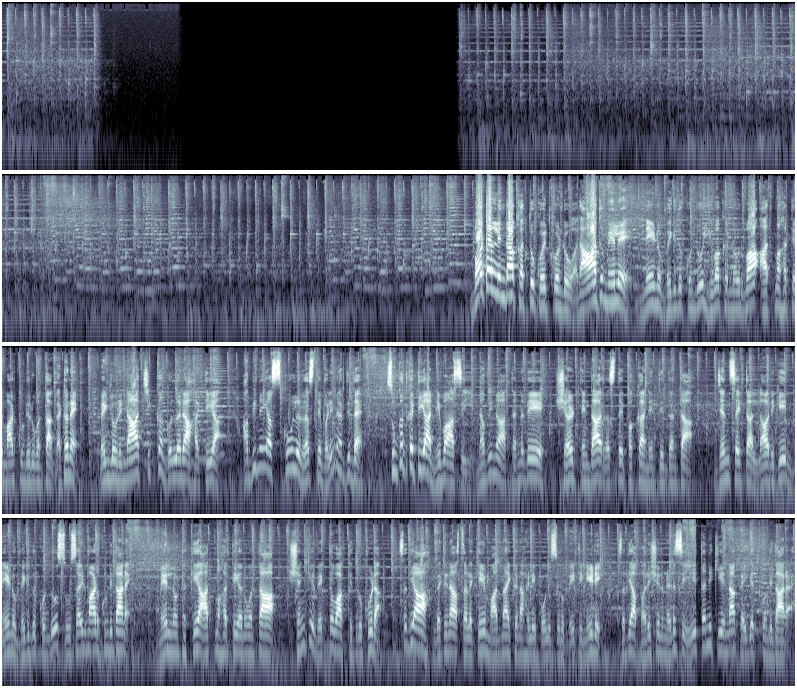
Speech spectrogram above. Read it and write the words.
ಬಾಟಲ್ನಿಂದ ಕತ್ತು ಕೊಯ್ದುಕೊಂಡು, ಅದಾದ ಮೇಲೆ ನೇಣು ಬಿಗಿದುಕೊಂಡು ಯುವಕನೋರ್ವ ಆತ್ಮಹತ್ಯೆ ಮಾಡಿಕೊಂಡಿರುವಂತಹ ಘಟನೆ ಬೆಂಗಳೂರಿನ ಚಿಕ್ಕಗೊಲ್ಲರ ಹಟ್ಟಿಯ ಅಭಿನಯ ಸ್ಕೂಲ್ ರಸ್ತೆ ಬಳಿ ನಡೆದಿದೆ. ಸುಂಕದಕಟ್ಟಿಯ ನಿವಾಸಿ ನವೀನ ತನ್ನದೇ ಶರ್ಟ್ನಿಂದ ರಸ್ತೆ ಪಕ್ಕ ನಿಂತಿದ್ದಂತ ಜೆನ್ಸೆಟ್ ಲಾರಿಗೆ ನೇಣು ಬೆಗೆದುಕೊಂಡು ಸೂಸೈಡ್ ಮಾಡಿಕೊಂಡಿದ್ದಾನೆ. ಮೇಲ್ನೋಟಕ್ಕೆ ಆತ್ಮಹತ್ಯೆ ಅನ್ನುವಂತ ಶಂಕೆ ವ್ಯಕ್ತವಾಗ್ತಿದ್ರು ಕೂಡ ಸದ್ಯ ಘಟನಾ ಸ್ಥಳಕ್ಕೆ ಮಾದನಾಯಕನಹಳ್ಳಿ ಪೊಲೀಸರು ಭೇಟಿ ನೀಡಿ ಸದ್ಯ ಪರಿಶೀಲನೆ ನಡೆಸಿ ತನಿಖೆಯನ್ನ ಕೈಗೆತ್ತಿಕೊಂಡಿದ್ದಾರೆ.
